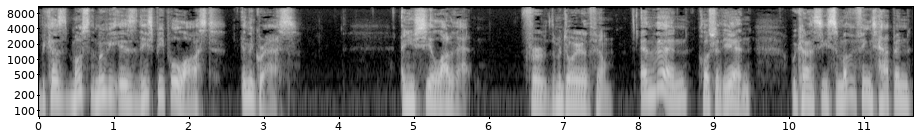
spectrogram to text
because most of the movie is these people lost in the grass. And you see a lot of that for the majority of the film. And then closer to the end, we kind of see some other things happen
